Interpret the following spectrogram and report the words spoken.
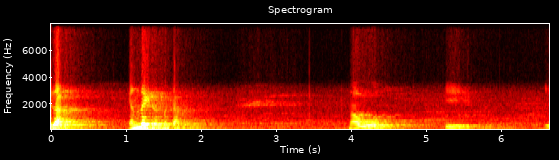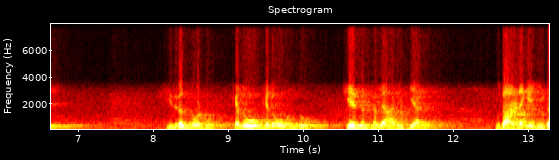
ಇದಾಗುತ್ತೆ. ಎನ್ಲೈಟನ್ಮೆಂಟ್ ಆಗುತ್ತೆ. ನಾವು ಈ ಇದರಲ್ಲಿ ನೋಡ್ಬೋದು. ಕೆಲವು ಕೆಲವು ಒಂದು ಕೇಸಸ್ಸಲ್ಲಿ ಆ ರೀತಿ ಆಗಿದೆ. ಉದಾಹರಣೆಗೆ ಈಗ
